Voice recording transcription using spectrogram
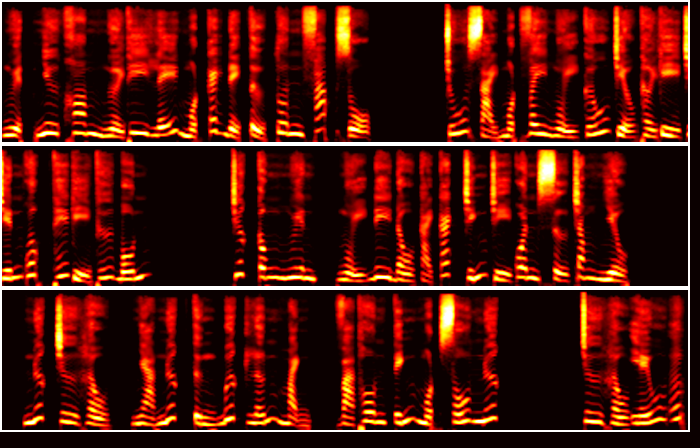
Nguyệt như khom người thi lễ một cách để tử tuân pháp dụ. Chú giải một vây ngụy cứu triệu thời kỳ chiến quốc thế kỷ thứ 4. Trước công nguyên, ngụy đi đầu cải cách chính trị quân sự trong nhiều. Nước chư hầu, nhà nước từng bước lớn mạnh và thôn tính một số nước. Chư hầu yếu ớt.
